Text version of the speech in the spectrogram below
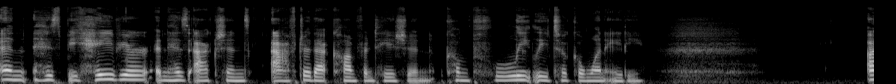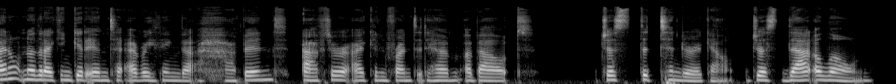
and his behavior and his actions after that confrontation completely took a 180. I don't know that I can get into everything that happened after I confronted him about just the Tinder account, just that alone.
